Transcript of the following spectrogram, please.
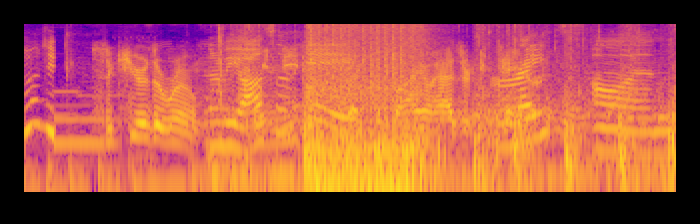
What would you Secure the room. It's Gonna be awesome. We need to protect the biohazard container. right on?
